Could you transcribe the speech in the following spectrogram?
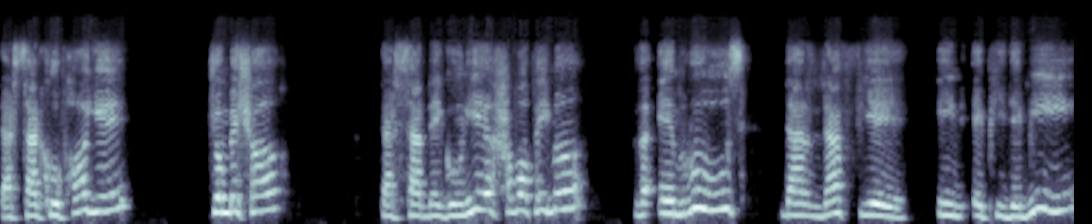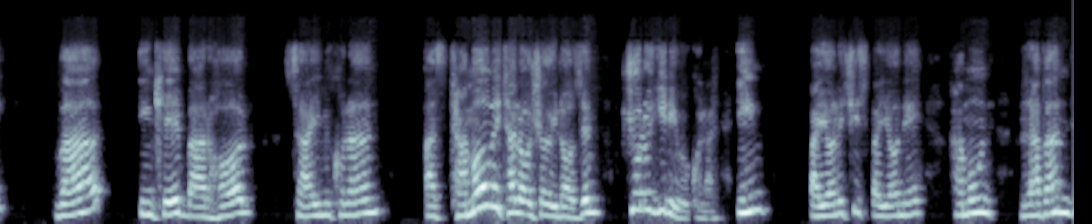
در سرکوب های جنبش ها در سرنگونی هواپیما و امروز در نفی این اپیدمی و اینکه به حال سعی می‌کنن از تمام تلاش های لازم جلوگیری بکنن. این بیان چیست؟ بیان همون روند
